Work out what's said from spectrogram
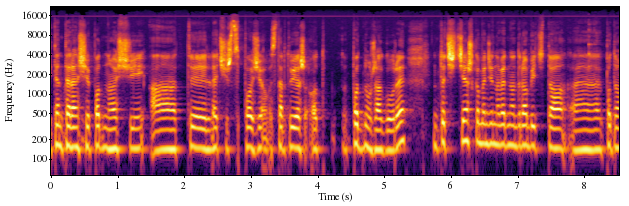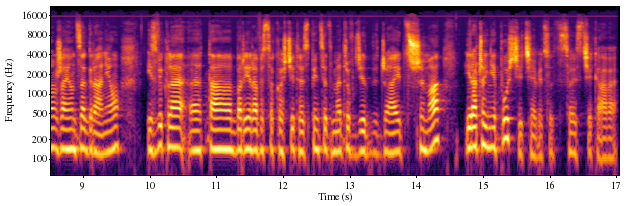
i ten teren się podnosi, a ty lecisz z poziom, startujesz od podnóża góry, no to ci ciężko będzie nawet nadrobić to e, podążając za granią. I zwykle e, ta bariera wysokości to jest 500 metrów, gdzie DJI trzyma i raczej nie puści ciebie, co, co jest ciekawe.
